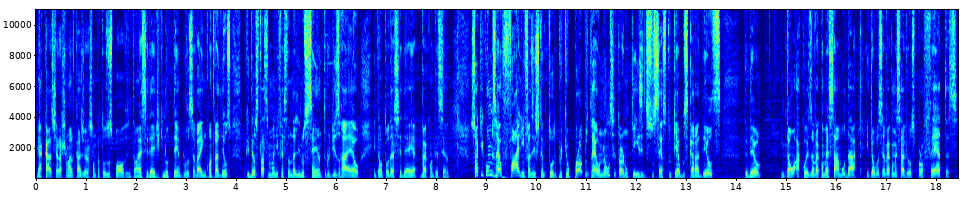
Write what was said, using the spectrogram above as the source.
Minha casa será chamada casa de oração para todos os povos. Então, essa ideia de que no templo você vai encontrar Deus, porque Deus está se manifestando ali no centro de Israel. Então, toda essa ideia vai acontecendo. Só que, como Israel falha em fazer isso o tempo todo, porque o próprio Israel não se torna um case de sucesso do que é buscar a Deus, entendeu? Então a coisa vai começar a mudar. Então você vai começar a ver os profetas,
